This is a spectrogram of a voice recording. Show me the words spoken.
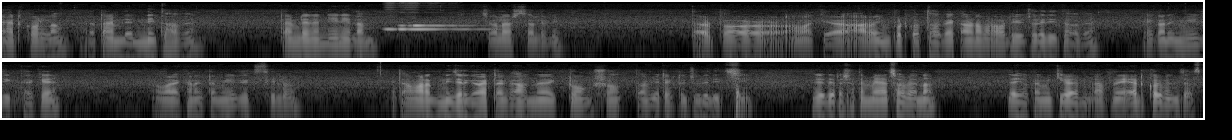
অ্যাড করলাম। এটা টাইম লাইন নিতে হবে। টাইম লাইনে নিয়ে নিলাম। চলে আসছে অলরেডি তারপর আমাকে আরও ইনপুট করতে হবে, কারণ আমার অডিও জুড়ে দিতে হবে। এখানে মিউজিক থেকে আমার এখানে একটা মিউজিক ছিল। এটা আমার নিজের গাওয়া একটা গানের একটু অংশ, তো আমি এটা একটু জুড়ে দিচ্ছি। যদি এটার সাথে ম্যাচ হবে না, যাই হোক, আমি কীভাবে আপনি অ্যাড করবেন জাস্ট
